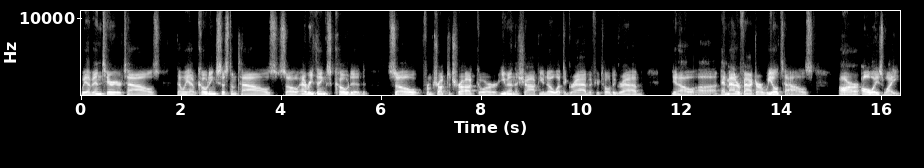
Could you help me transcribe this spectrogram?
We have interior towels. Then we have coating system towels. So everything's coated. So from truck to truck, or even in the shop, you know what to grab if you're told to grab you know uh and matter of fact our wheel towels are always white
